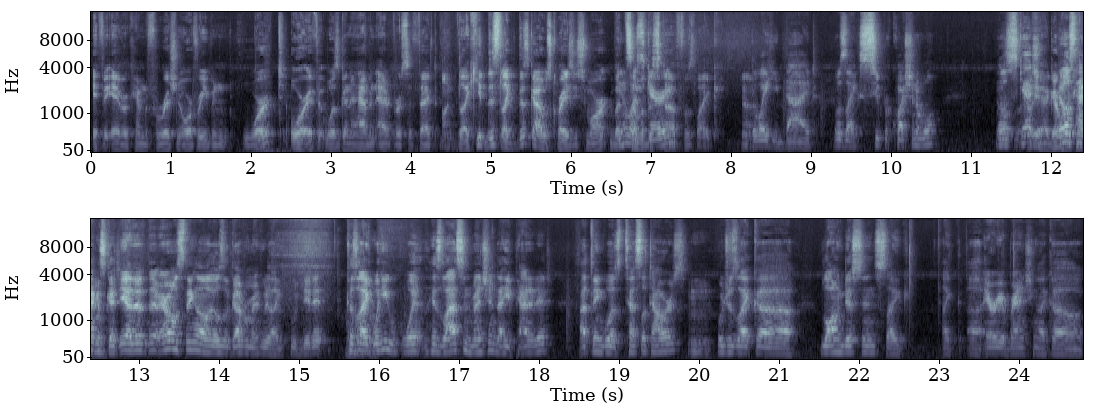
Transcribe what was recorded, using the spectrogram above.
if it ever came to fruition or if it even worked or if it was going to have an adverse effect on like he, this like this guy was crazy smart, but You know some what's of the stuff was like. you know, The way he died was like super questionable. It was oh, sketchy. yeah, It was kind of told him. sketchy. Yeah, the, the, everyone's thinking oh, it was the government who like who did it. Because like what he what his last invention that he patented, I think was Tesla towers, Mm. which was like a long distance like like uh, area branching like a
